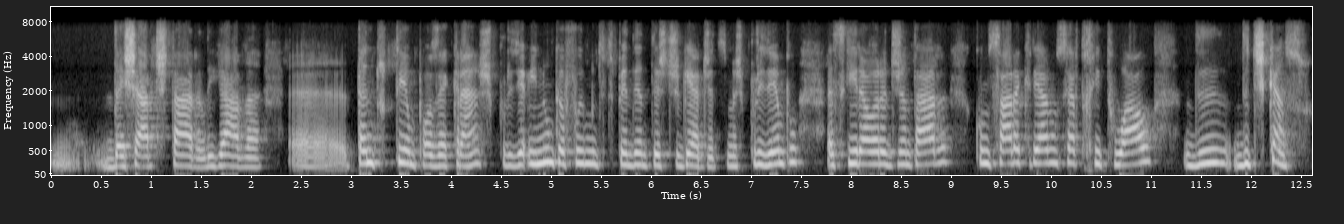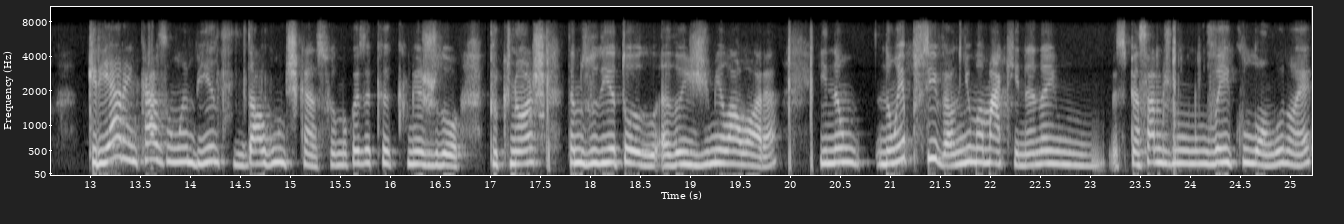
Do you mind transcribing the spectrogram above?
deixar de estar ligada uh, tanto tempo aos ecrãs, por exemplo, e nunca fui muito dependente destes gadgets, mas, por exemplo, a seguir à hora de jantar, começar a criar um certo ritual de, de descanso criar em casa um ambiente de algum descanso foi uma coisa que, que, me ajudou, porque nós estamos o dia todo a 2 mil a hora e não, não é possível nenhuma máquina, nem um, se pensarmos num, num veículo longo, não é?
